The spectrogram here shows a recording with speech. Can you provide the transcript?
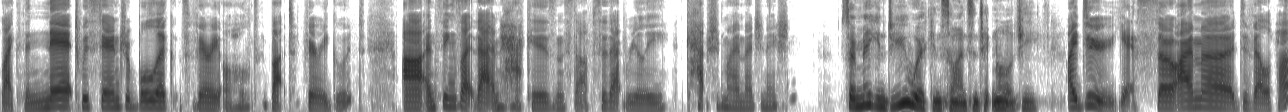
like The Net with Sandra Bullock, it's very old, but very good. Uh, and things like that, and hackers and stuff. So, that really captured my imagination. So, Megan, do you work in science and technology? I do, yes. So I'm a developer,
